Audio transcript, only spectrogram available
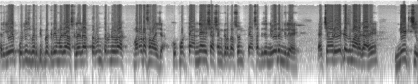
तर हे पोलीस भरती प्रक्रियेमध्ये असलेल्या तरुण तरुणीवर मराठा समाजाच्या खूप मोठ्या अन्याय हे शासन करत असून त्यासाठीचे निवेदन दिले आहे याच्यावर एकच मार्ग आहे नीटची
